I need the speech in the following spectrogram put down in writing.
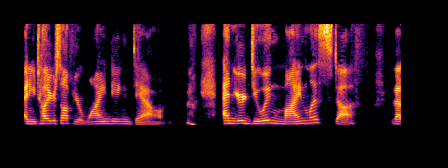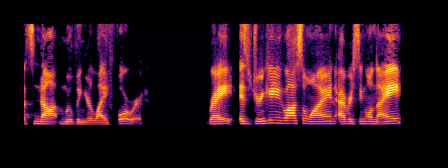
and you tell yourself you're winding down and you're doing mindless stuff that's not moving your life forward. Right? Is drinking a glass of wine every single night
